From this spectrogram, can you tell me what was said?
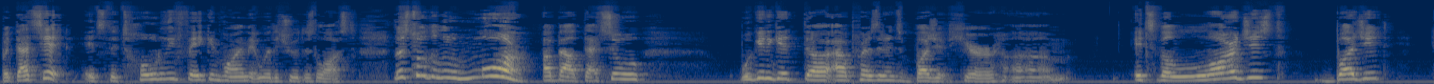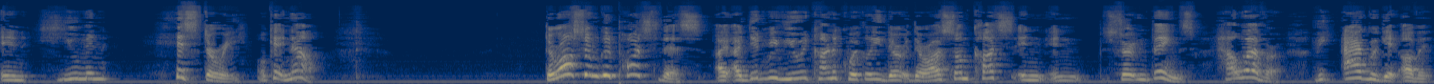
But that's it. It's the totally fake environment where the truth is lost. Let's talk a little more about that. So we're going to get uh, our president's budget here. Um, it's the largest budget in human history. Okay, now there are some good parts to this. I, I did review it kind of quickly. There there are some cuts in in certain things. However, the aggregate of it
